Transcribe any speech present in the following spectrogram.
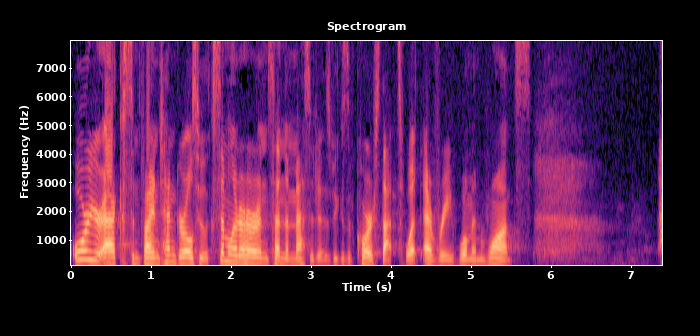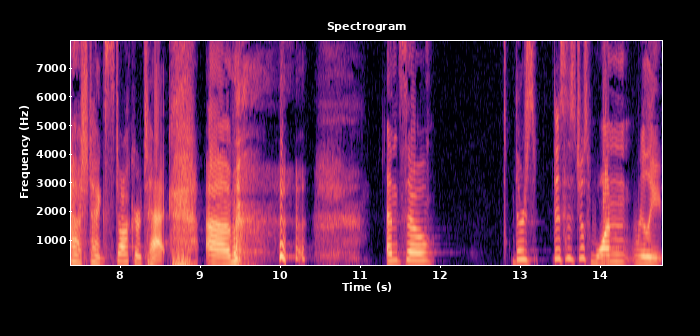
or your ex and find 10 girls who look similar to her and send them messages, because of course that's what every woman wants. Hashtag stalker tech. Um, and so there's this is just one really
